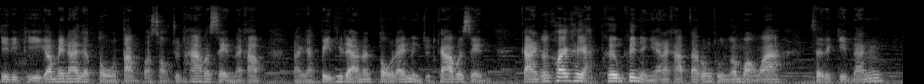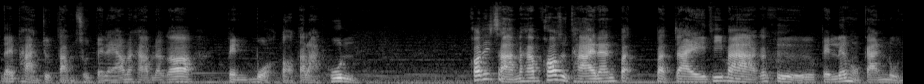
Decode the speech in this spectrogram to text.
GDP ก็ไม่น่าจะโตต่ำกว่า 2.5%นะครับ หลังจากปีที่แล้วนั้นโตได้ 1.9%การค่อยๆ ขยับเพิ่มขึ้นอย่างเงี้ยนะครับนักลงทุนก็มองว่าเศรษฐกิจนั้นได้ผ่านจุดต่ำสุดไปแล้วนะครับ แล้วก็เป็นบวกต่อตลาดหุ้น ข้อที่3นะครับ ข้อสุดท้ายนั้นปปัจจัยที่มาก็คือเป็นเรื่องของการหนุน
